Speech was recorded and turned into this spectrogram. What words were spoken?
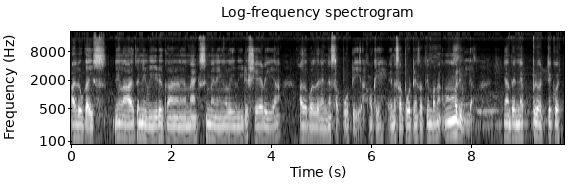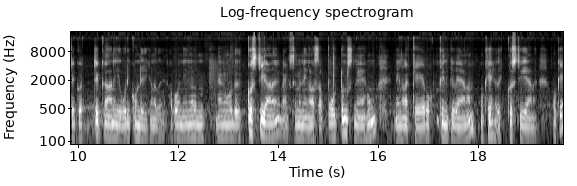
ഹലോ ഗൈസ് നിങ്ങൾ ആദ്യം തന്നെ വീഡിയോ കാണുകയാണെങ്കിൽ മാക്സിമം നിങ്ങൾ ഈ വീഡിയോ ഷെയർ ചെയ്യുക. അതുപോലെ തന്നെ എന്നെ സപ്പോർട്ട് ചെയ്യുക. ഓക്കെ എന്നെ സപ്പോർട്ട് ചെയ്യാൻ സത്യം പറഞ്ഞാൽ ആരുമില്ല. ഞാൻ തന്നെ എപ്പോഴും ഒറ്റയ്ക്ക് ഒറ്റയ്ക്ക് ഒറ്റയ്ക്കാണ് ഈ ഓടിക്കൊണ്ടിരിക്കുന്നത്. അപ്പോൾ നിങ്ങൾ ഞാൻ നിങ്ങളോട് റിക്വസ്റ്റ് ചെയ്യാണ് മാക്സിമം നിങ്ങളെ സപ്പോർട്ടും സ്നേഹവും നിങ്ങളെ കെയറും ഒക്കെ എനിക്ക് വേണം. ഓക്കെ റിക്വസ്റ്റ് ചെയ്യാണ് ഓക്കെ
